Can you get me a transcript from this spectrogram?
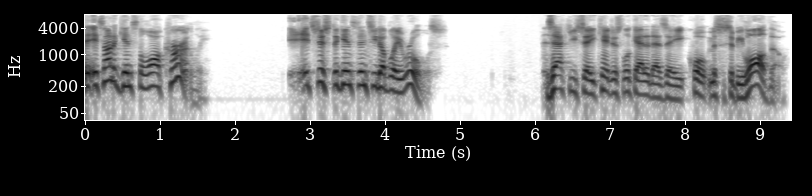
It's not against the law currently. It's just against NCAA rules. Zach, you say you can't just look at it as a quote Mississippi law, though.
